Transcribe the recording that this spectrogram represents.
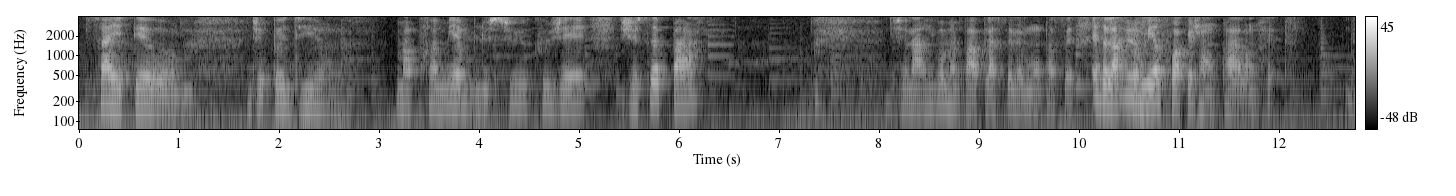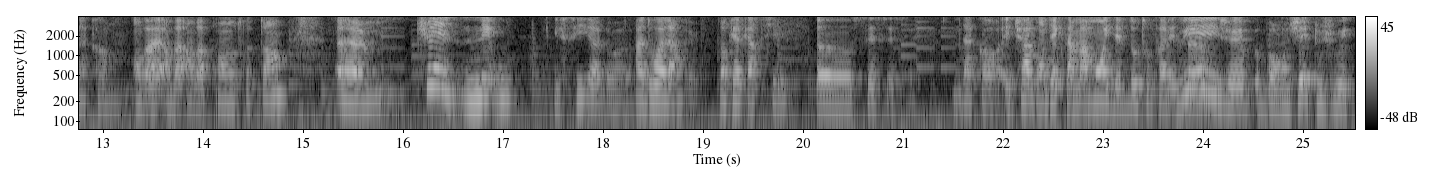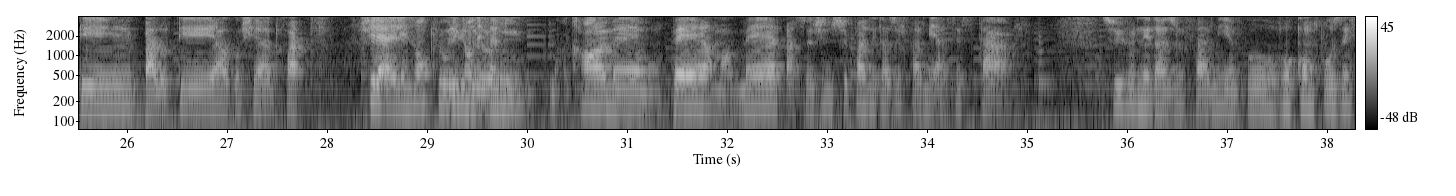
Ça a été, euh, je peux dire, euh, ma première blessure que j'ai. Je sais pas. Je n'arrive même pas à placer les mots parce que c'est la que- première fois que j'en parle en fait. D'accord. On va, on, va, on va prendre notre temps. Euh, tu es né où? Ici à Douala. À Douala. Oui. Dans quel quartier? Euh, CCC. D'accord. Et tu as grandi avec ta maman et d'autres frères et sœurs? Oui, je, bon, j'ai toujours été ballottée à gauche et à droite. Chez les, les oncles ou les tantes des Le- familles? Ma grand-mère, mon père, ma mère, parce que je ne suis pas née dans une famille assez stable. Je suis née dans une famille un peu recomposée.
